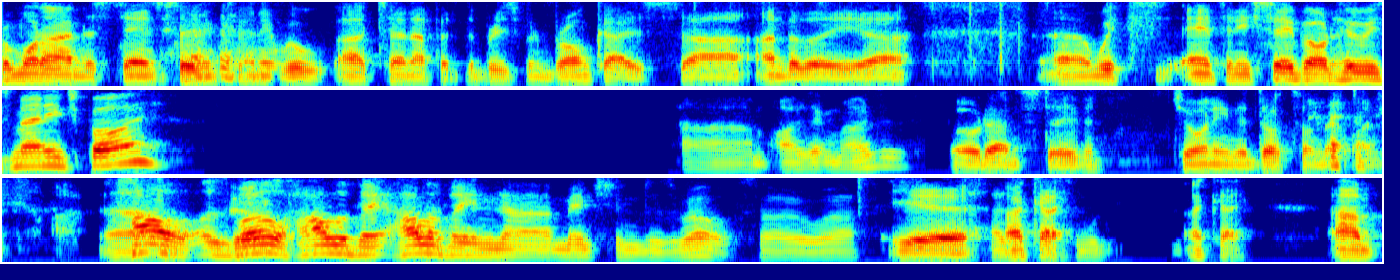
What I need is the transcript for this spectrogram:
from what I understand, Stephen Kearney will uh, turn up at the Brisbane Broncos uh, under the uh, uh with Anthony Seibold, who is managed by um, Isaac Moses. Well done, Stephen. Joining the dots on that one. Um, Hull as well. Hull have been, Hull have been uh, mentioned as well. So uh, yeah, okay, okay. Um,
